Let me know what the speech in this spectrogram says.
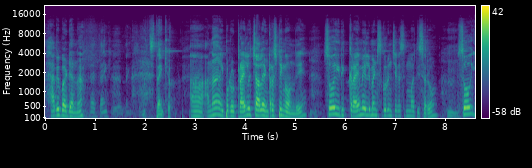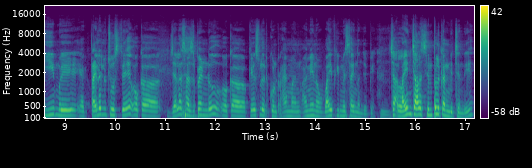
happy birthday అన్న. Thank you thank you so much thank you అన్న ఇప్పుడు ట్రైలర్ చాలా ఇంట్రెస్టింగ్గా ఉంది. సో ఇది క్రైమ్ ఎలిమెంట్స్ గురించి ఒక సినిమా తీశారు. సో ఈ ట్రైలర్లు చూస్తే ఒక జలస్ హస్బెండ్ ఒక కేసులో ఇరుక్కుంటారు. ఐ మీన్ వైఫ్ మిస్ అయిందని చెప్పి. చా- లైన్ చాలా సింపుల్ కనిపించింది.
